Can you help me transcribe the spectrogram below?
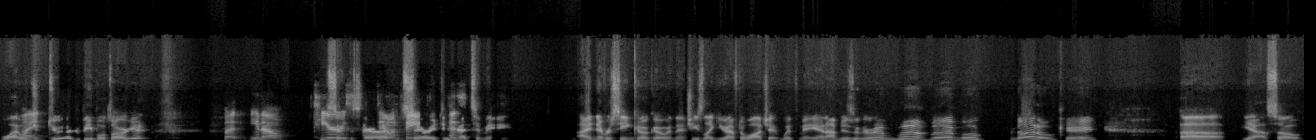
Why would you do that to people Target? But you know, tears Sarah, down face. Sarah did that to me. I had never seen Coco, and then she's like, "You have to watch it with me," and I'm just like, "I'm, I'm not okay." Uh, yeah. So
